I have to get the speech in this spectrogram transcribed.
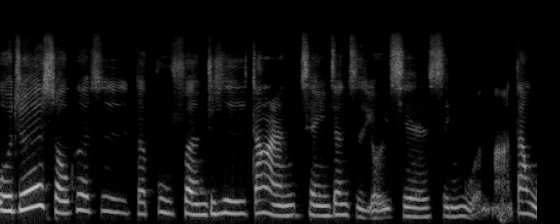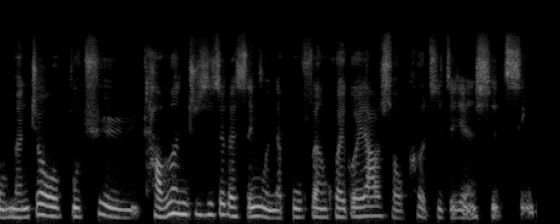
我觉得熟客制的部分，就是当然前一阵子有一些新闻嘛，但我们就不去讨论，就是这个新闻的部分，回归到熟客制这件事情。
